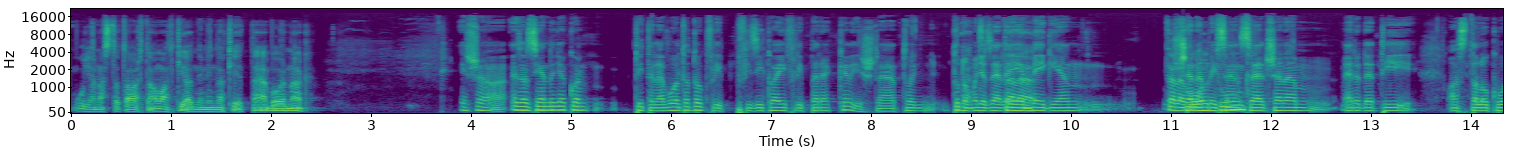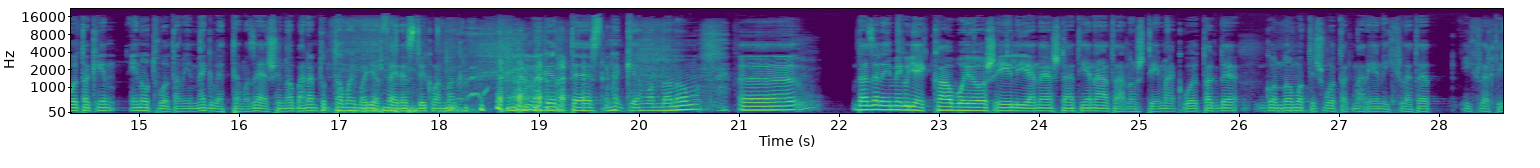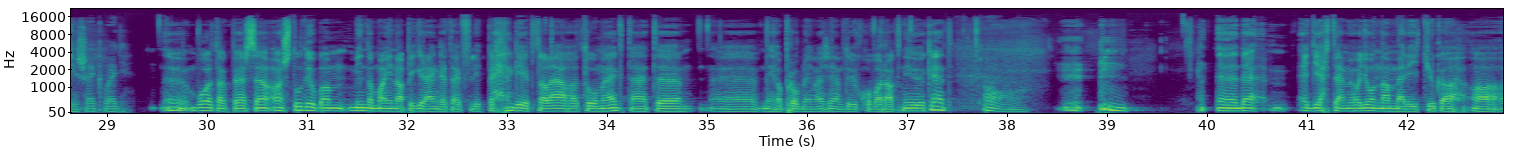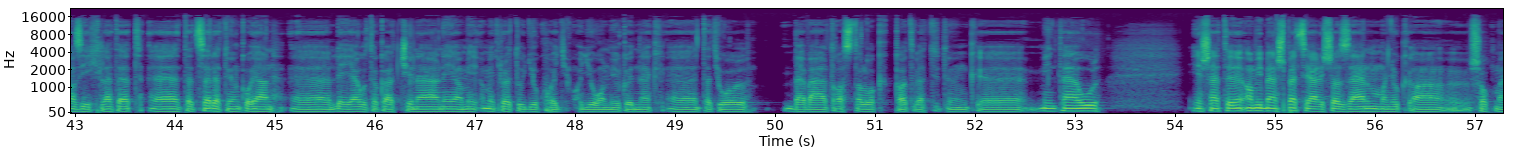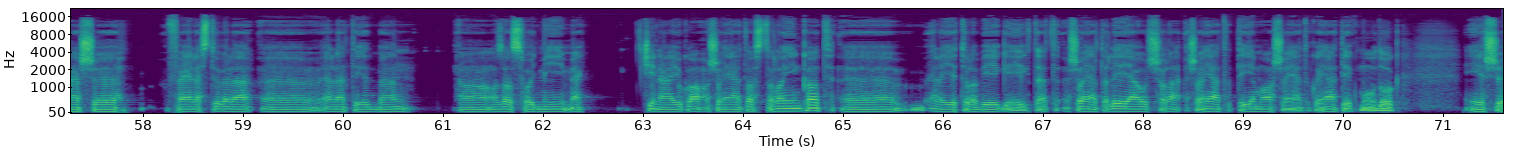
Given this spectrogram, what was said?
ugyanazt a tartalmat kiadni mind a két tábornak. És a, ez azt jelenti, hogy akkor ti tele voltatok flip, fizikai flipperekkel is? Tehát, hogy tudom, hát hogy az elején tele, még ilyen tele se voltunk. nem licenszelt, se nem eredeti asztalok voltak. Én, én ott voltam, én megvettem az első nap, bár nem tudtam, hogy magyar fejlesztők vannak mögötte, ezt meg kell mondanom. De az elején még ugye egy cowboyos, alienes, tehát ilyen általános témák voltak, de gondolom ott is voltak már ilyen ihletet, ihletések, vagy... Voltak persze. A stúdióban mind a mai napig rengeteg flipper gép található meg, tehát néha problémás, nem tudjuk hova rakni őket. Oh. De egyértelmű, hogy onnan merítjük a, a, az ihletet. Tehát szeretünk olyan layoutokat csinálni, ami, amikről tudjuk, hogy, hogy jól működnek, tehát jól bevált asztalokat vetítünk mintául, és hát amiben speciális az zen, mondjuk a sok más fejlesztővel ellentétben az az, hogy mi megcsináljuk a, a saját asztalainkat elejétől a végéig, tehát a saját a layout, saját a téma, sajátok a játékmódok, és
